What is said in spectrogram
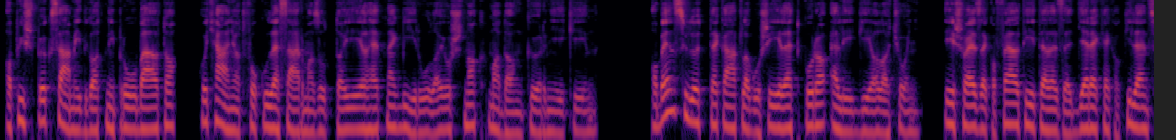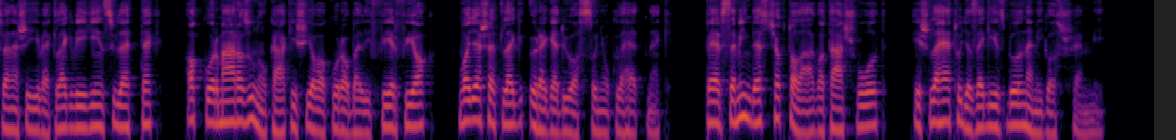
A püspök számítgatni próbálta, hogy hányat fokú leszármazottai élhetnek Bíró Lajosnak Madan környékén. A benszülöttek átlagos életkora eléggé alacsony, és ha ezek a feltételezett gyerekek a 90-es évek legvégén születtek, akkor már az unokák is javakorabeli férfiak, vagy esetleg öregedő asszonyok lehetnek. Persze mindez csak találgatás volt, és lehet, hogy az egészből nem igaz semmi.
